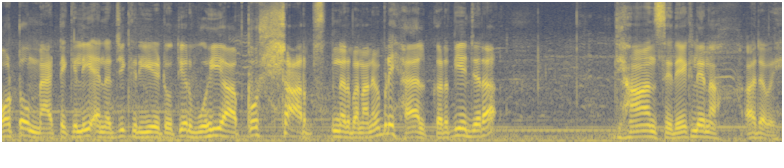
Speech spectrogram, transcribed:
ऑटोमेटिकली एनर्जी क्रिएट होती है और वही आपको शार्प स्पिनर बनाने में बड़ी हेल्प करती है। ज़रा ध्यान से देख लेना। आ जा भाई।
